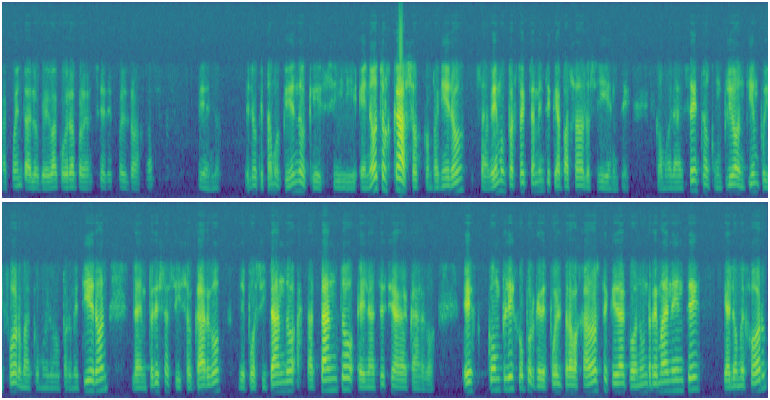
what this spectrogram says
a cuenta de lo que va a cobrar por el después del trabajador? Bien, es lo que estamos pidiendo que si en otros casos, compañeros, sabemos perfectamente que ha pasado lo siguiente. Como el ANSES no cumplió en tiempo y forma como lo prometieron, la empresa se hizo cargo depositando hasta tanto el ANSES se haga cargo. Es complejo porque después el trabajador se queda con un remanente que a lo mejor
